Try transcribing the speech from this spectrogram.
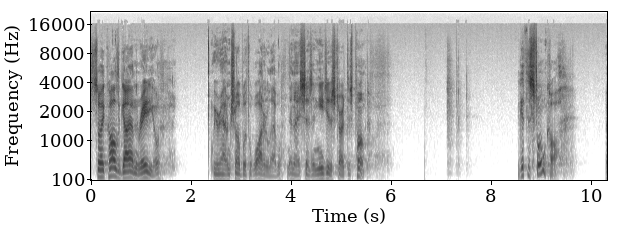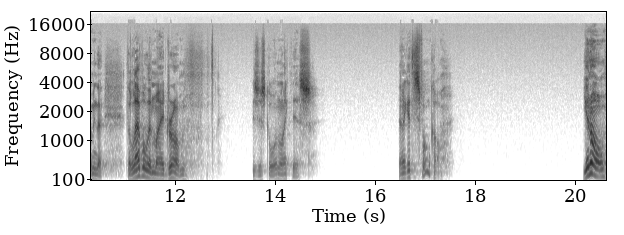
So I called the guy on the radio. We were having trouble with the water level, and I says, I need you to start this pump. I get this phone call. I mean, the, the level in my drum is just going like this. And I get this phone call. You know,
